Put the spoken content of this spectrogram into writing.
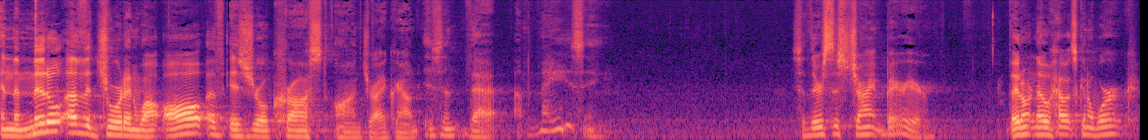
in the middle of the Jordan while all of Israel crossed on dry ground. Isn't that amazing? So there's this giant barrier. They don't know how it's going to work.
